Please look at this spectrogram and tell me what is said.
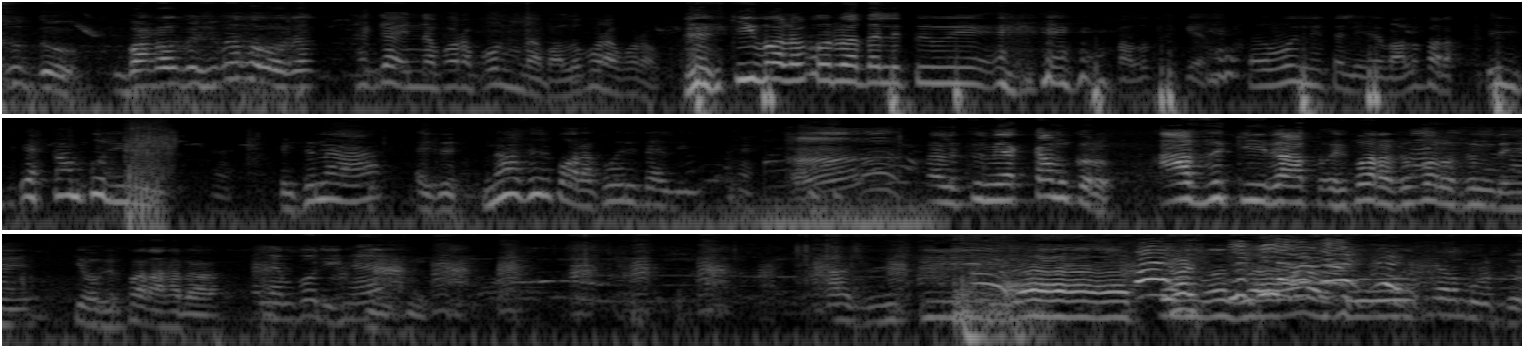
শুদ্ধ বাটাল বেশি থাকে না পড়া পড় না ভালো পড়া পড়া। কি বলো পড়বা তাহলে তুমি? ভালো থেকে বলি তাহলে ভালো পারা এই এক কাম করি। এই যে না এই যে নাচের পড়া করি তাহলে। তাহলে তুমি এক কাম করো আজ কি রাত ওই পড়াটা পড়াছেন দেখি কি ওকে পড়া হারা? পড়ি হ্যাঁ? আজ কি রাত মজাবো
